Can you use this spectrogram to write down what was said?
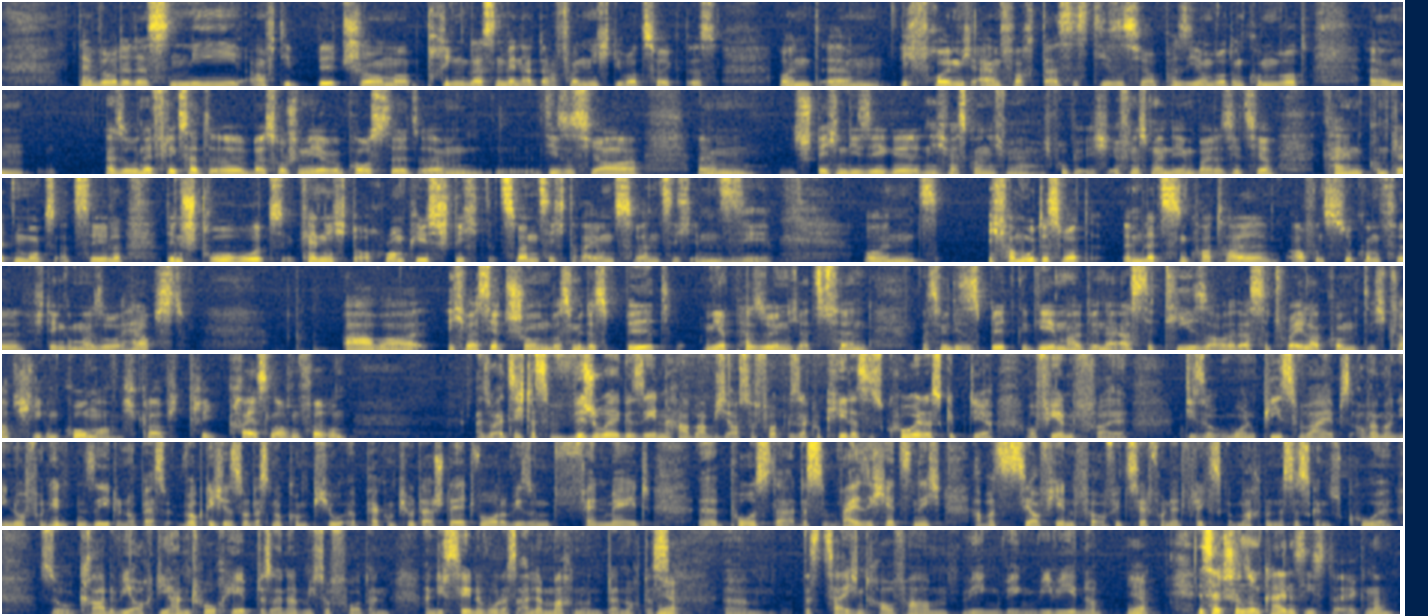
der würde das nie auf die Bildschirme bringen lassen, wenn er davon nicht überzeugt ist. Und ähm, ich freue mich einfach, dass es dieses Jahr passieren wird und kommen wird. Ähm, also Netflix hat äh, bei Social Media gepostet, ähm, dieses Jahr ähm, stechen die Segel. Nee, ich weiß gar nicht mehr. Ich, probier, ich öffne es mal nebenbei, dass ich jetzt hier keinen kompletten Box erzähle. Den Strohhut kenne ich doch. One Piece sticht 2023 in See. Und ich vermute, es wird im letzten Quartal auf uns zukommen, Phil. Ich denke mal so Herbst. Aber ich weiß jetzt schon, was mir das Bild, mir persönlich als Fan, was mir dieses Bild gegeben hat, wenn der erste Teaser oder der erste Trailer kommt, ich glaube, ich liege im Koma. Ich glaube, ich kriege Kreislaufen voll um. Also als ich das Visual gesehen habe, habe ich auch sofort gesagt, okay, das ist cool, das gibt dir auf jeden Fall diese One Piece Vibes, auch wenn man ihn nur von hinten sieht und ob er es wirklich ist oder das nur Compu äh, per Computer erstellt wurde, wie so ein Fanmade äh, Poster, das weiß ich jetzt nicht, aber es ist ja auf jeden Fall offiziell von Netflix gemacht und das ist ganz cool. So gerade wie auch die Hand hochhebt, das erinnert mich sofort an, an die Szene, wo das alle machen und dann noch das ja. ähm, das Zeichen drauf haben, wegen, wegen Vivi, ne? Ja. Ist halt schon so ein kleines Easter Egg, ne?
